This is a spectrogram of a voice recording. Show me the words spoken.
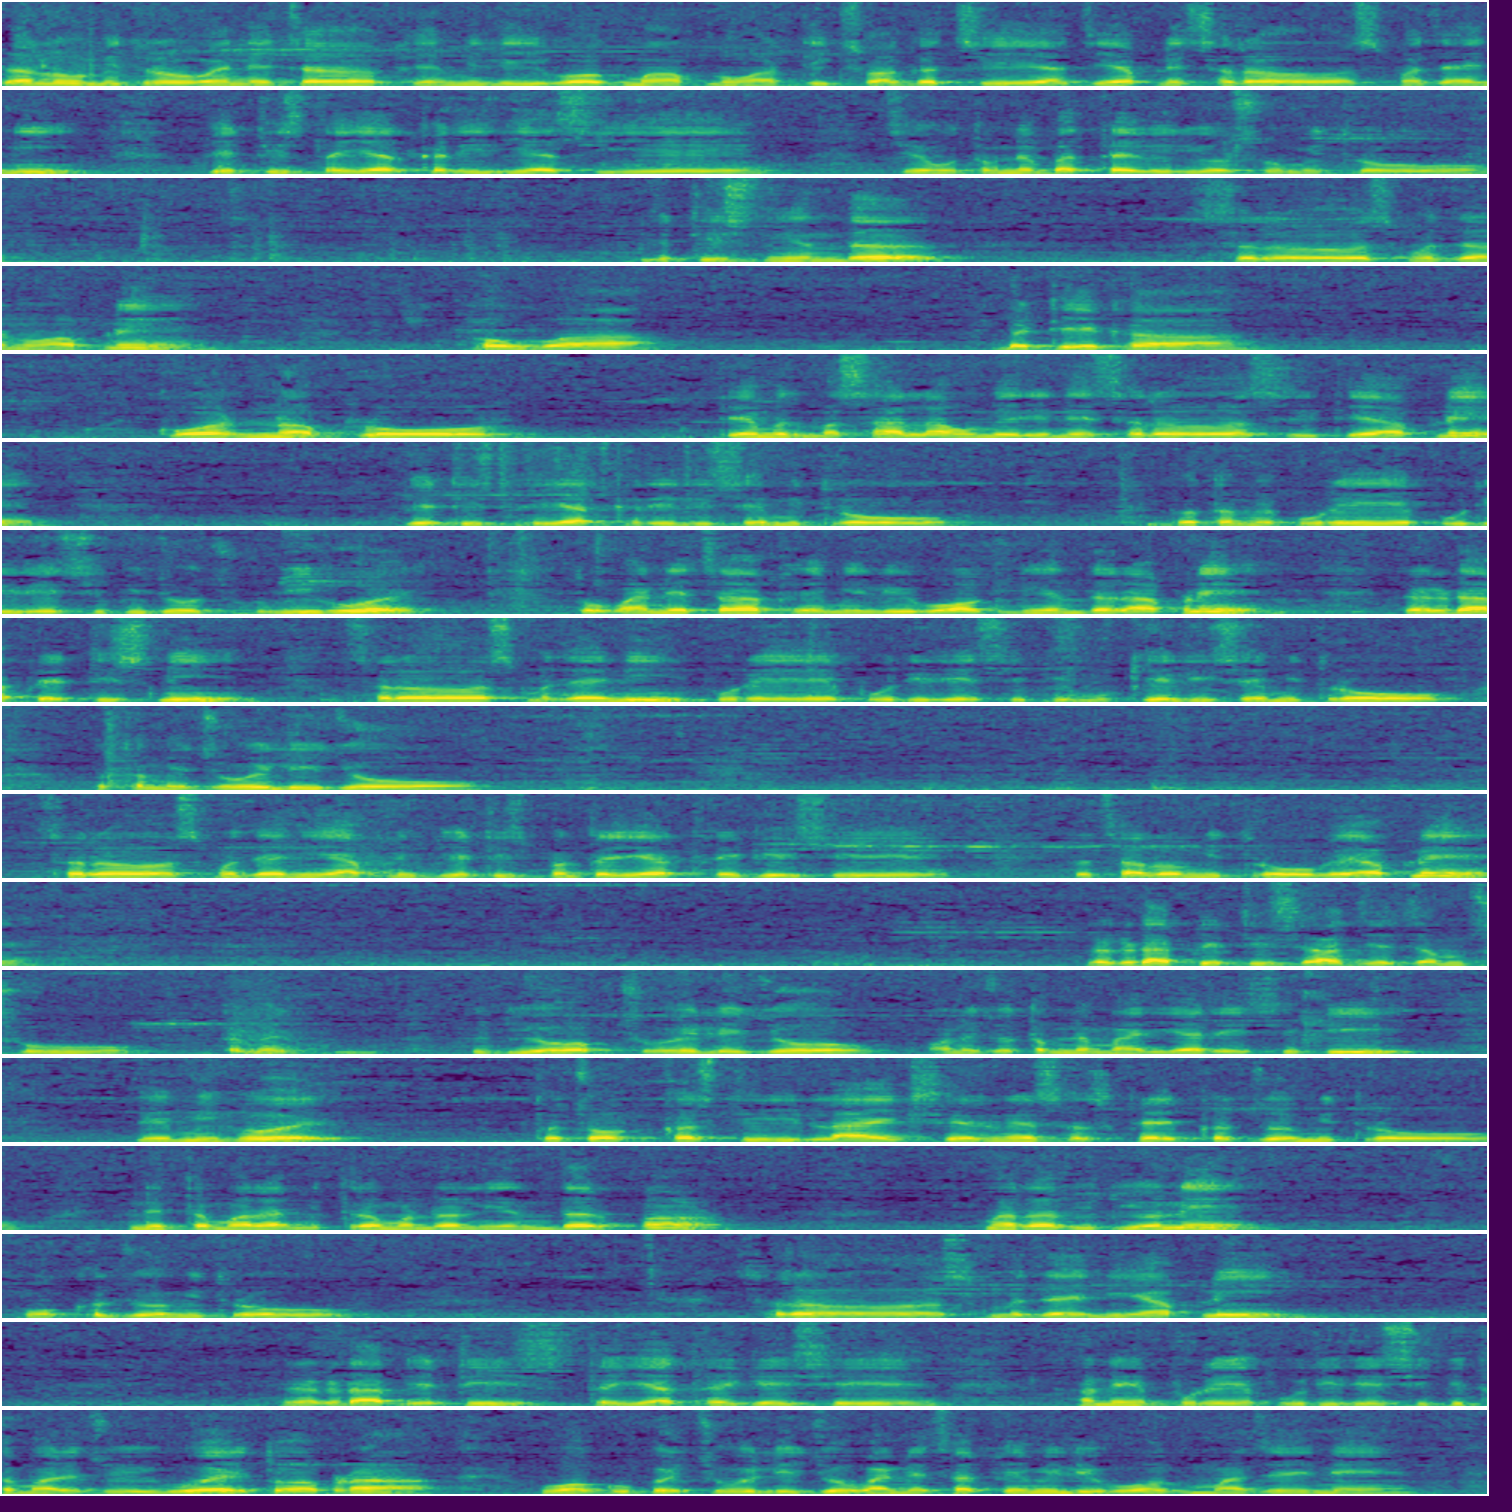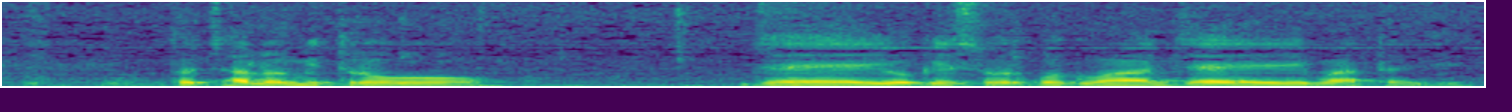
ચાલો મિત્રો, વાનેચા ફેમિલી વોગમાં આપનું હાર્દિક સ્વાગત છે. આજે આપણે સરસ મજાની પેટીસ તૈયાર કરી રહ્યા છીએ, જે હું તમને બતાવી રહ્યો છું મિત્રો. પેટીસની અંદર સરસ મજાનું આપણે પૌવા બટેકા કોર્ન ફ્લોર તેમજ મસાલા ઉમેરીને સરસ રીતે આપણે પેટીસ તૈયાર કરેલી છે મિત્રો. જો તમે પૂરેપૂરી રેસીપી જો જોવી હોય, તો વાનેચા ફેમિલી વોગની અંદર આપણે રગડા પેટીસની સરસ મજાની પૂરેપૂરી રેસીપી મૂકેલી છે મિત્રો. તો તમે જોઈ લીજો. સરસ મજાની આપણી પેટીસ પણ તૈયાર થઈ ગઈ છે. તો ચાલો મિત્રો, હવે આપણે રગડા પેટીસ આજે જમશું. તમે વીડિયો જોઈ લેજો અને જો તમને મારી આ રેસીપી ગમી હોય તો ચોક્કસથી લાઇક શેર અને સબસ્ક્રાઈબ કરજો મિત્રો. અને તમારા મિત્ર મંડળની અંદર પણ મારા વિડીયોને મોકલજો મિત્રો. સરસ મજાની આપણી રગડા પેટીસ તૈયાર થઈ ગઈ છે અને પૂરેપૂરી રેસીપી તમારે જોઈ હોય તો આપણા વોગ ઉપર જોઈ લેજો. વાનેસા ફેમિલી વોગમાં જઈને તો ચાલો મિત્રો જય યોગેશ્વર ભગવાન જય માતાજી.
